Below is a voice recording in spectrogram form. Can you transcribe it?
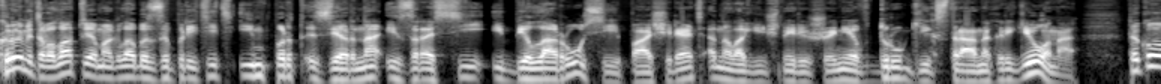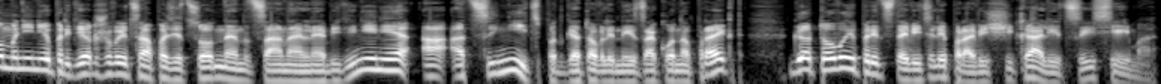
Кроме того, Латвия могла бы запретить импорт зерна из России и Белоруссии, поощрять аналогичные решения в других странах региона. Такого мнения придерживается оппозиционное национальное объединение, а оценить подготовленный законопроект готовы представители правящей коалиции Сейма.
